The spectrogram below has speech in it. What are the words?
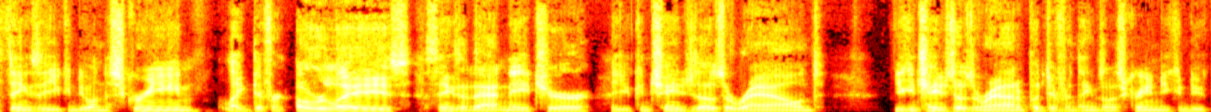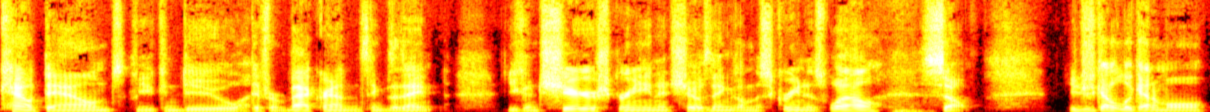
things that you can do on the screen, like different overlays, things of that nature. You can change those around. You can change those around and put different things on the screen. You can do countdowns. You can do different backgrounds and things that ain't. You can share your screen and show things on the screen as well. So you just got to look at them all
